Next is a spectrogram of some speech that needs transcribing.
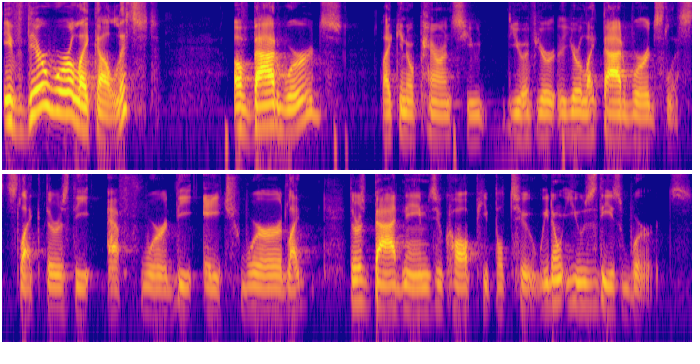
If there were like a list of bad words, like, you know, parents, you, you have your, your like bad words lists. Like there's the F word, the H word, like there's bad names you call people too. We don't use these words.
